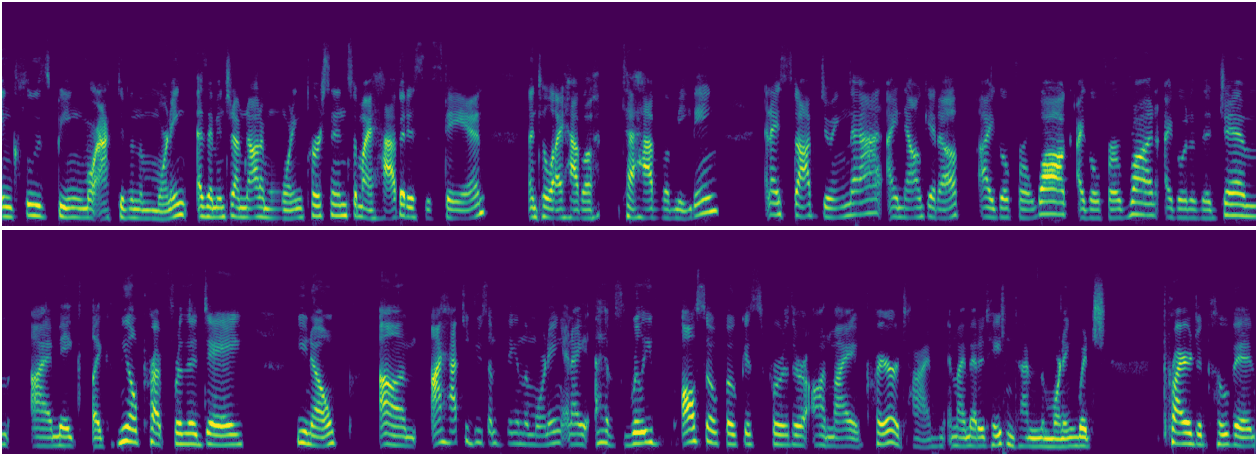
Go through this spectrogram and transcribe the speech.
includes being more active in the morning. As I mentioned, I'm not a morning person, so my habit is to stay in until I have a to have a meeting. And I stopped doing that. I now get up, I go for a walk, I go for a run, I go to the gym, I make like meal prep for the day, you know. Um, I have to do something in the morning and I have really also focused further on my prayer time and my meditation time in the morning, which prior to COVID,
